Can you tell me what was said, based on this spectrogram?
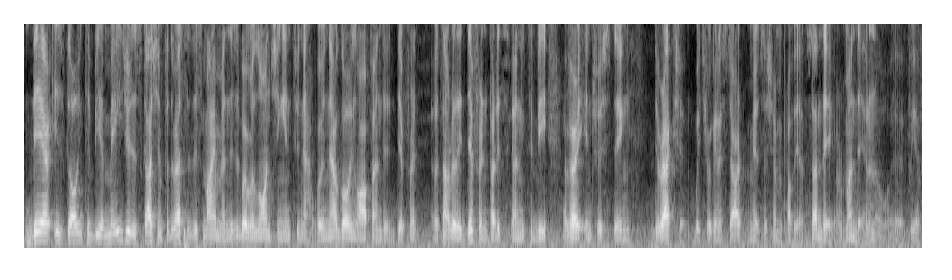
there is going to be a major discussion for the rest of this mimer, and this is where we're launching into now. We're now going off on different. It's not really different, but it's going to be a very interesting direction, which we're going to start Mirz Hashem probably on Sunday or Monday. I don't know uh, if we have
